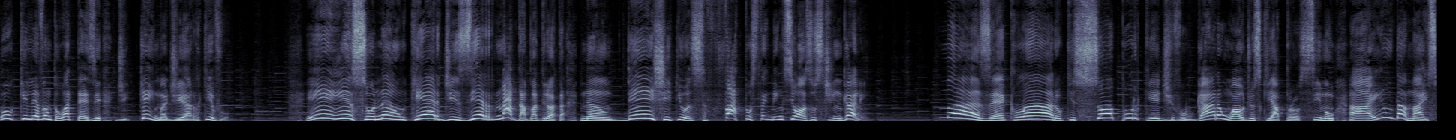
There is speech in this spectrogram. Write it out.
O que levantou a tese de queima de arquivo. E isso não quer dizer nada, patriota! Não deixe que os fatos tendenciosos te enganem! Mas é claro que só porque divulgaram áudios que aproximam ainda mais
